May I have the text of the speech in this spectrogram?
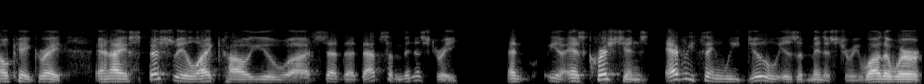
Okay, great. And I especially like how you uh, said that that's a ministry. And you know, as Christians, everything we do is a ministry, whether we're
